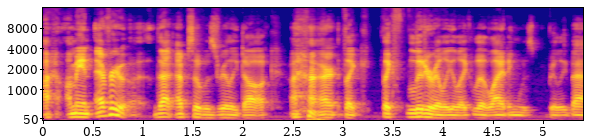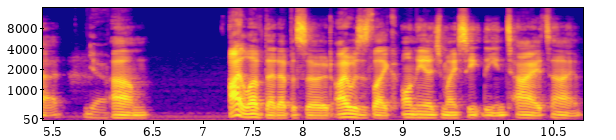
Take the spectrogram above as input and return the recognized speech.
I, I mean, every that episode was really dark. like, like literally, like the lighting was really bad. Yeah, Um, I loved that episode. I was like on the edge of my seat the entire time.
